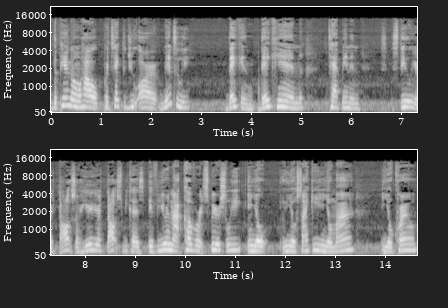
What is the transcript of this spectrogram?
depend on how protected you are mentally they can they can tap in and steal your thoughts or hear your thoughts because if you're not covered spiritually in your in your psyche in your mind in your crown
